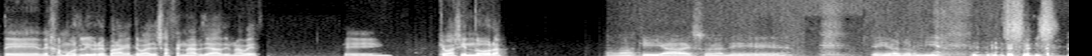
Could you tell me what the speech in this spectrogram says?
te dejamos libre para que te vayas a cenar ya de una vez, que, que va siendo hora. Aquí ya es hora de, de ir a dormir.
